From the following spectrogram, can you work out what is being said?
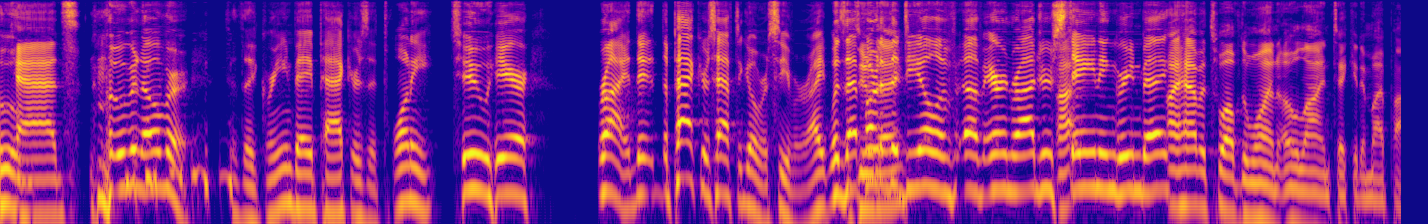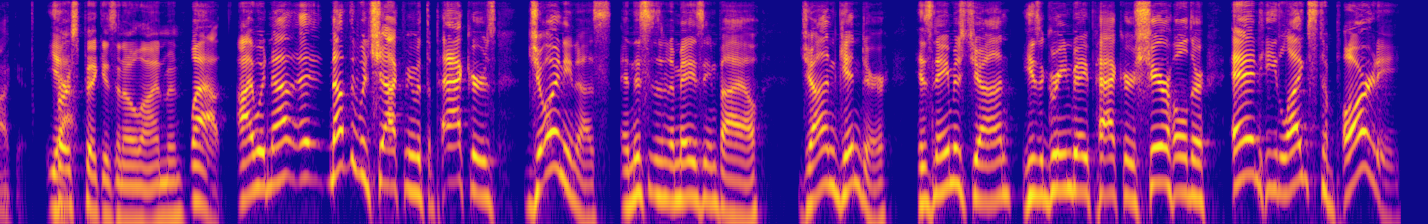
Ooh, Cads. moving over to the Green Bay Packers at 22 here. Ryan, the, the Packers have to go receiver, right? Was that Do part of the deal of, of Aaron Rodgers I- staying in Green Bay? I have a 12 to 1 O line ticket in my pocket. Yeah. First pick is an O lineman. Wow. I would not, uh, nothing would shock me with the Packers joining us. And this is an amazing bio. John Ginder. His name is John. He's a Green Bay Packers shareholder and he likes to party.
